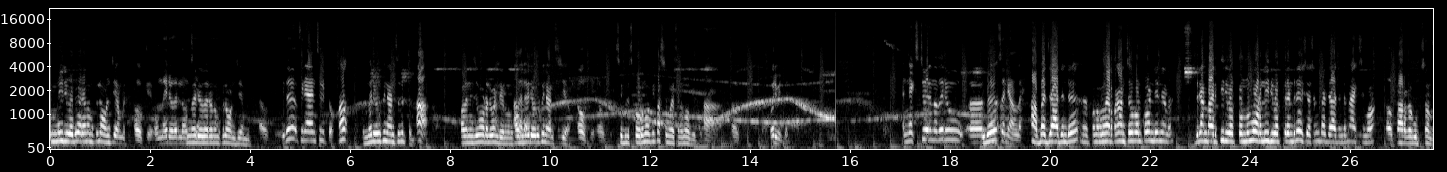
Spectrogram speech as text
ഒന്ന് ഇരുപത് വരെ നമുക്ക് ലോൺ ചെയ്യാൻ പറ്റും. ഓക്കെ. ഒന്ന് ഇരുപത് വരെ നമുക്ക് ലോൺ ചെയ്യാൻ പറ്റും. ഇത് ഫിനാൻസ് കിട്ടും. ഒന്ന് രൂപ ഫിനാൻസ് കിട്ടും. ആ. പതിനഞ്ച് മോഡൽ വണ്ടിയാണ് നമുക്ക് ഒന്ന് അതല്ലേ? ഇരുപത് ഫിനാൻസ് ചെയ്യാം. ഓക്കെ ഓക്കെ സിബിൽ സ്കോർ നോക്കി കസ്റ്റമേഴ്സിനെ നോക്കി ആ ഓക്കെ ഒരു മിനിറ്റ് നെക്സ്റ്റ് വരുന്നത് ഒരു തന്നെയാണല്ലേ? ആ ബജാജിന്റെ ഇപ്പൊ നമ്മൾ നേരത്തെ കാണിച്ച പോലത്തെ വണ്ടി തന്നെയാണ്. ഇത് രണ്ടായിരത്തി ഇരുപത്തി ഒന്ന് മോഡൽ ഇരുപത്തിരണ്ട് രജിസ്ട്രേഷൻ ബജാജിന്റെ മാക്സിമം. കാർഗോ ഗുഡ്സ് ആണ്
